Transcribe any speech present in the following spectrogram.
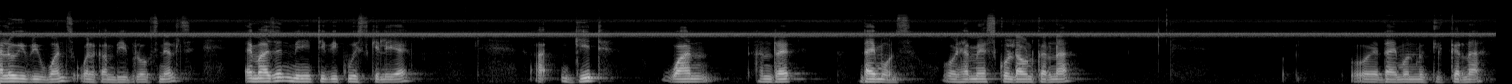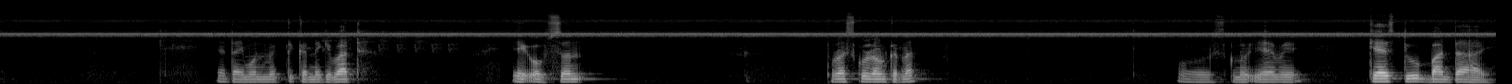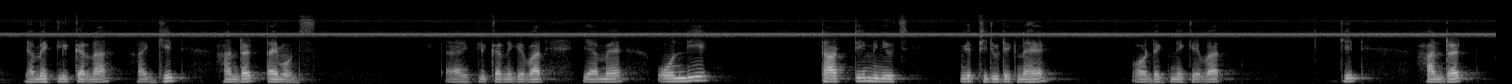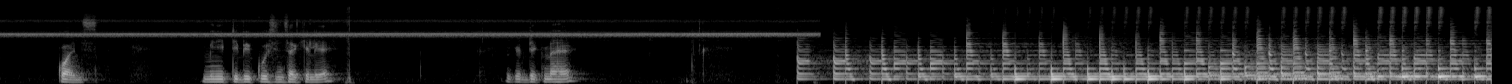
Hello everyone's welcome B blog channels Amazon mini TV quiz के लिए get one hundred diamonds और हमें scroll down करना, और डायमंड में क्लिक करना. या डायमंड में क्लिक करने के बाद एक ऑप्शन थोड़ा स्क्रॉल डाउन करना. और यह में कैश टू बांटा है। हमें क्लिक करना है गिट हंड्रेड डायमंड्स क्लिक करने के बाद यह हमें ओनली थर्टी मिनट्स ये वीडियो देखना है। और देखने के बाद get hundred coins mini T V question sir के लिए। देखना है।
